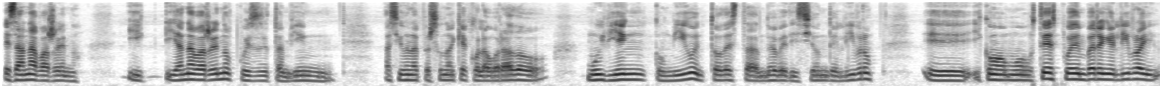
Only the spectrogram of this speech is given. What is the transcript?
es Ana Barreno. Y, Ana Barreno, pues eh, también ha sido una persona que ha colaborado muy bien conmigo en toda esta nueva edición del libro. Eh, y como ustedes pueden ver en el libro, hay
